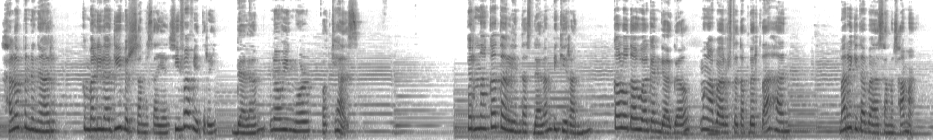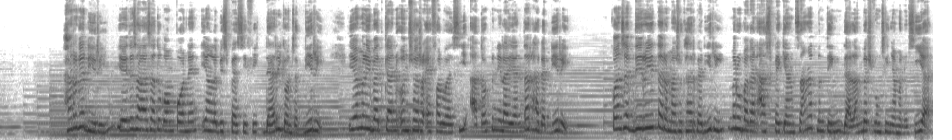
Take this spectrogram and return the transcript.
Halo pendengar, kembali lagi bersama saya Siva Fitri dalam Knowing More Podcast. Pernahkah terlintas dalam pikiranmu, kalau tahu akan gagal, mengapa harus tetap bertahan? Mari kita bahas sama-sama. Harga diri yaitu salah satu komponen yang lebih spesifik dari konsep diri, yang melibatkan unsur evaluasi atau penilaian terhadap diri Konsep diri termasuk harga diri merupakan aspek yang sangat penting dalam berfungsinya manusia.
